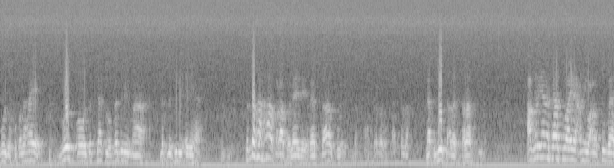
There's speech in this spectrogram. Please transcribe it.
mood oo kubadahaye mood oo dadkaas loo qadari ma naf la dili celiha sadaqa ha barabaleede reer saas sadaqasada laakin moodka ala salaad siiyo caqligana saas waaye yani wax lasubaha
